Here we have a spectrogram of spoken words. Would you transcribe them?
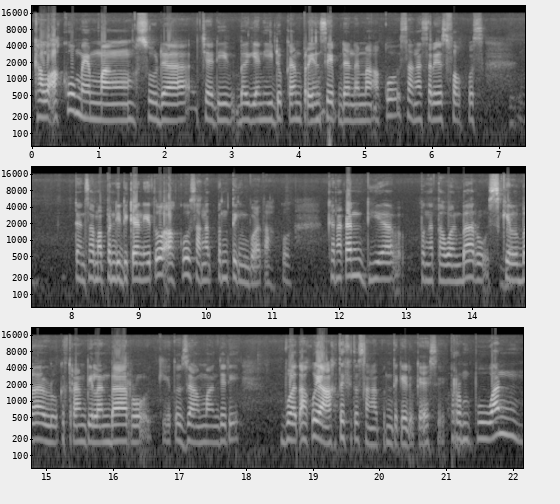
Kalau aku memang sudah jadi bagian hidup kan prinsip dan memang aku sangat serius fokus. Dan sama pendidikan itu aku sangat penting buat aku. Karena kan dia pengetahuan baru, skill baru, keterampilan baru gitu zaman. Jadi buat aku yang aktif itu sangat penting edukasi. Perempuan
